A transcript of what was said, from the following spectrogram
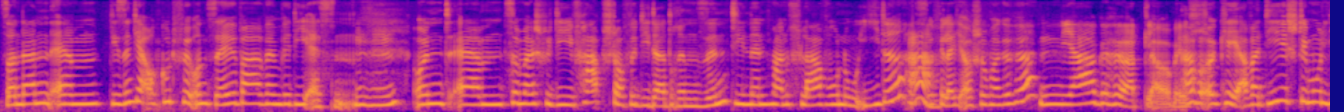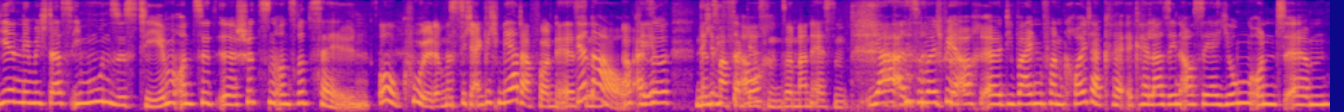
sondern ähm, die sind ja auch gut für uns selber, wenn wir die essen. Mhm. Und ähm, zum Beispiel die Farbstoffe, die da drin sind, die nennt man Flavonoide. Hast Ah. du vielleicht auch schon mal gehört? Ja, gehört, glaube ich. Ach, okay, aber die stimulieren nämlich das Immunsystem und äh, schützen unsere Zellen. Oh, cool. Da müsste ich eigentlich mehr davon essen. Genau, Okay. also nicht immer du auch- vergessen, sondern essen. Ja, also zum Beispiel auch äh, die beiden von Kräuterkeller sehen auch sehr jung und ähm,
